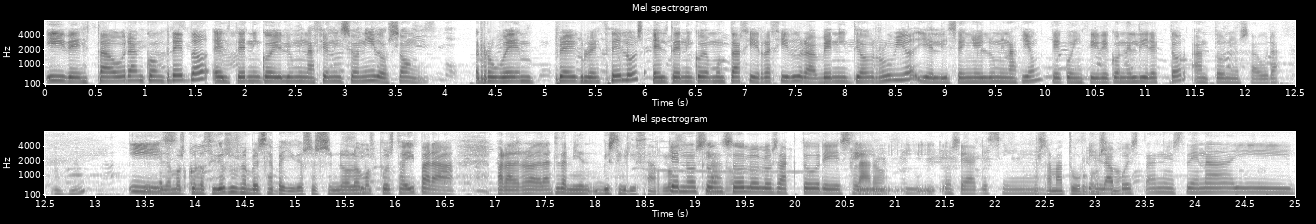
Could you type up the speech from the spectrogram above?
Y de esta obra en concreto, el técnico de iluminación y sonido son Rubén Pregluecelos, el técnico de montaje y regidura Benito Rubio y el diseño e iluminación, que coincide con el director Antonio Saura. Y hemos conocido sus nombres y apellidos, eso no lo hemos puesto ahí para, para dar adelante también visibilizarlos. Que no son solo los actores, claro. Y, o sea que sin, los dramaturgos, la puesta en escena y,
